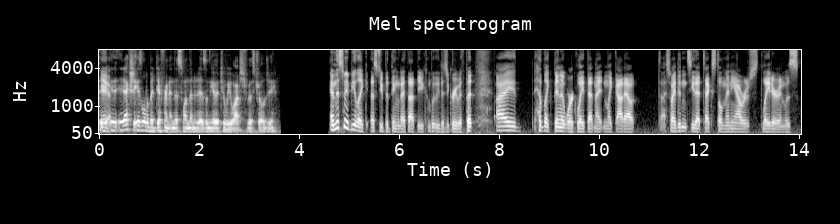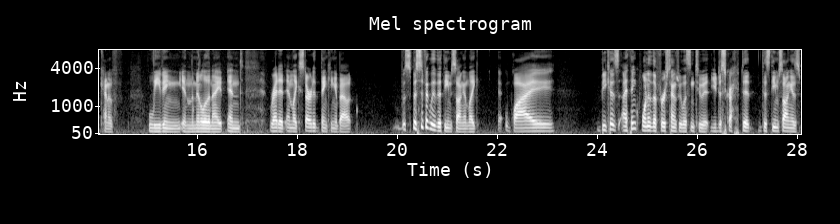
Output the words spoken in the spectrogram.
Yeah. It, it actually is a little bit different in this one than it is in the other two we watched for this trilogy. And this may be like a stupid thing that I thought that you completely disagree with, but I had like been at work late that night and like got out, so I didn't see that text till many hours later and was kind of leaving in the middle of the night and read it and like started thinking about specifically the theme song and like why because I think one of the first times we listened to it, you described it this theme song as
